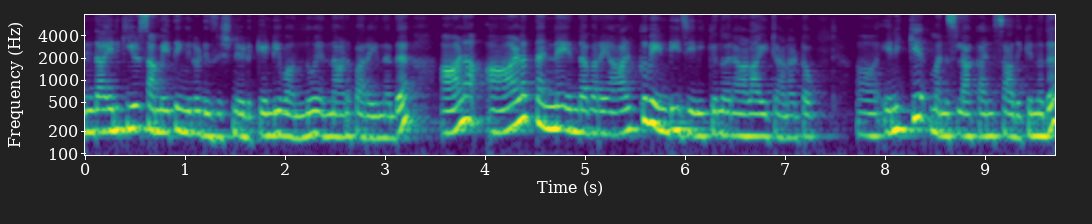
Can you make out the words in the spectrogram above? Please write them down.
എന്താ എനിക്ക് ഈ ഒരു സമയത്ത് ഇങ്ങനെ ഡിസിഷൻ എടുക്കേണ്ടി വന്നു എന്നാണ് പറയുന്നത്. ആളെ ആളെ തന്നെ എന്താ പറയുക ആൾക്ക് വേണ്ടി ജീവിക്കുന്ന ഒരാളായിട്ടാണ് കേട്ടോ എനിക്ക് മനസ്സിലാക്കാൻ സാധിക്കുന്നത്.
